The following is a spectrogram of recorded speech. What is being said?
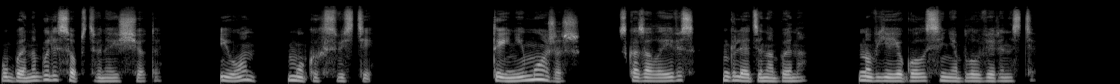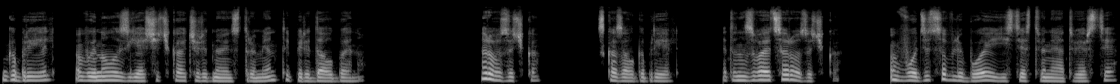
У Бена были собственные счеты, И он мог их свести. «Ты не можешь», — сказала Эвис, глядя на Бена. Но в ее голосе не было уверенности. Габриэль вынул из ящичка очередной инструмент и передал Бену. «Розочка», — сказал Габриэль. «Это называется розочка. Вводится в любое естественное отверстие,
